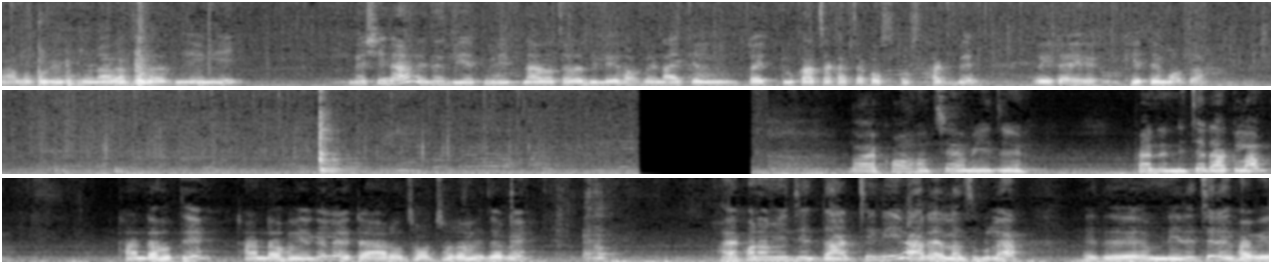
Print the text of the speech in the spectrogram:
ভালো করে একটু নাড়াচাড়া দিয়ে নিই। বেশি না, এই যে দু এক মিনিট নাড়াচাড়া দিলে হবে। নারকেলটা একটু কাঁচা কাঁচা কসকস থাকবে, তো এটাই খেতে মজা। তো এখন হচ্ছে আমি এই যে ফ্যানের নিচে রাখলাম, ঠান্ডা হতে। ঠান্ডা হয়ে গেলে এটা আরও ঝরঝরা হয়ে যাবে। এখন আমি যে দারচিনি আর এলাচগুলা এতে নেড়েচেড়ে এভাবে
